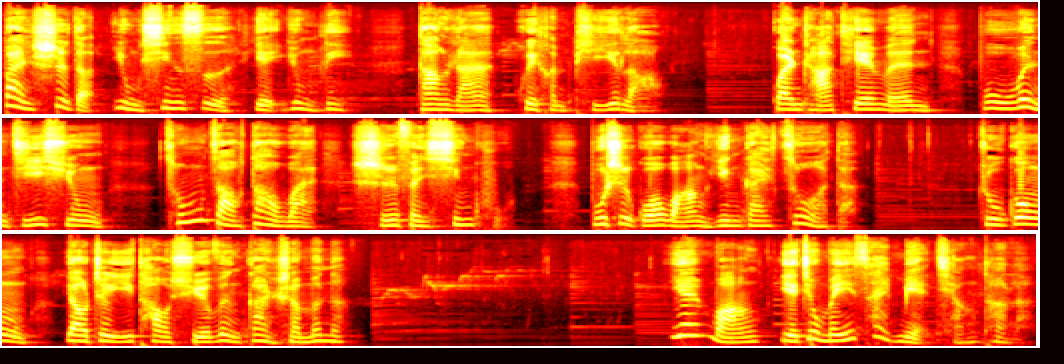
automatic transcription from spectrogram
办事的用心思也用力。”当然会很疲劳，观察天文、卜问吉凶，从早到晚十分辛苦，不是国王应该做的。主公要这一套学问干什么呢？燕王也就没再勉强他了。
